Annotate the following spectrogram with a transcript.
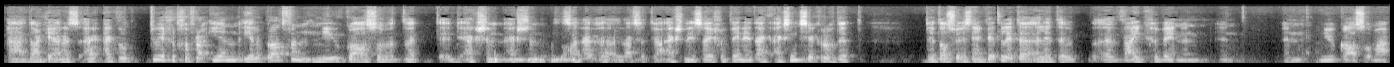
Ah, dankie Ernst. Ek, ek wil twee goed gevra. Een, jy praat van Newcastle wat wat die action action wat sê ja, action is hy gewen het. Ek ek sien seker of dit dit also is nie. Ek weet hulle het hulle het 'n wijk gewen in in in Newcastle, maar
